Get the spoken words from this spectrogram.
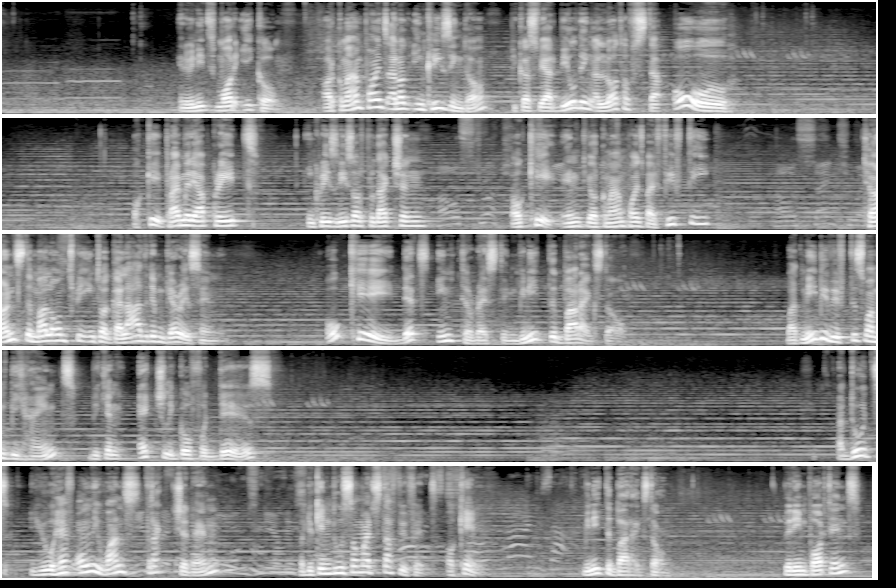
And we need more eco. Our command points are not increasing though, because we are building a lot of stuff. Oh! Okay, primary upgrade, increase resource production. Okay, and your command points by 50. Turns the Mallorn tree into a Galadrim garrison. Okay, that's interesting. We need the barracks though. But maybe with this one behind, we can actually go for this. Uh, dude, you have only one structure then, but you can do so much stuff with it. Okay, we need the barracks though. Very important.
